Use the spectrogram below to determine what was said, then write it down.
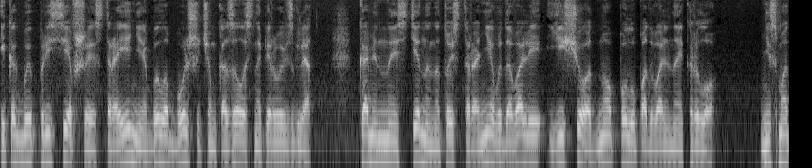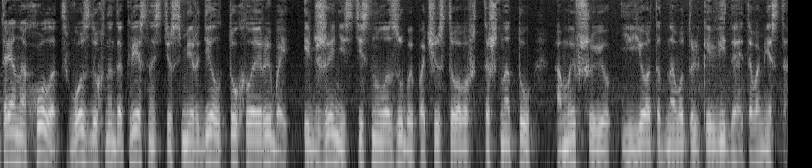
и как бы присевшее строение было больше, чем казалось на первый взгляд – Каменные стены на той стороне выдавали еще одно полуподвальное крыло. Несмотря на холод, воздух над окрестностью смердел тухлой рыбой, и Дженни стиснула зубы, почувствовав тошноту, омывшую ее от одного только вида этого места.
